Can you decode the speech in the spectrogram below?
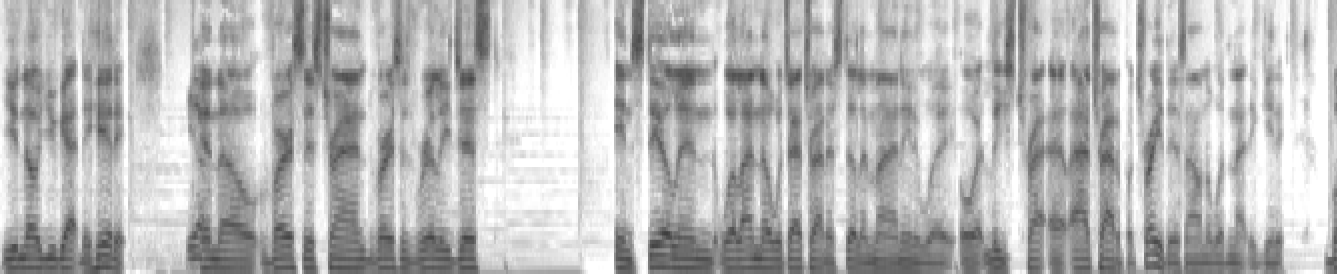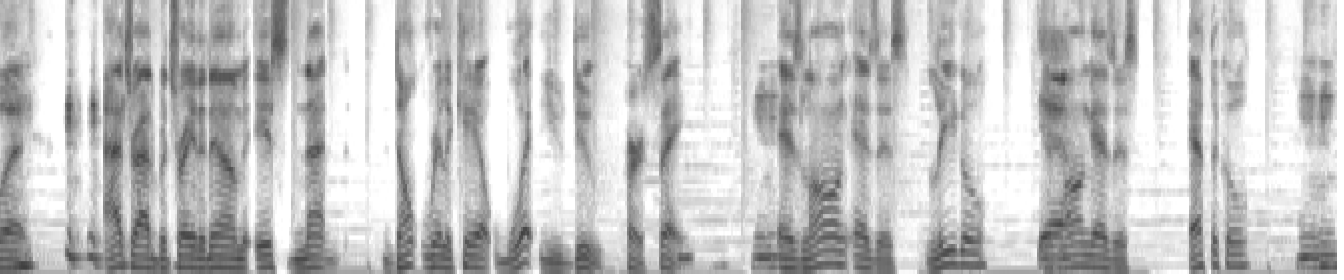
you know you got to hit it. Yeah. You know, versus trying versus really just instilling well i know what i try to instill in mine anyway or at least try uh, i try to portray this i don't know whether or not to get it but i try to portray to them it's not don't really care what you do per se Mhm. as long as it's legal as long as it's ethical hmm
